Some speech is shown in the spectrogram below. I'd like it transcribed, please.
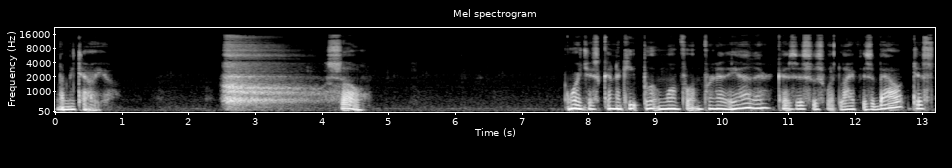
Let me tell you. So, we're just going to keep putting one foot in front of the other because this is what life is about. Just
